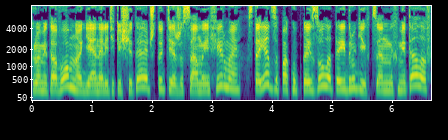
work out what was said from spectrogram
Кроме того, многие аналитики считают, что те же самые фирмы стоят за покупкой золота и других ценных металлов,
